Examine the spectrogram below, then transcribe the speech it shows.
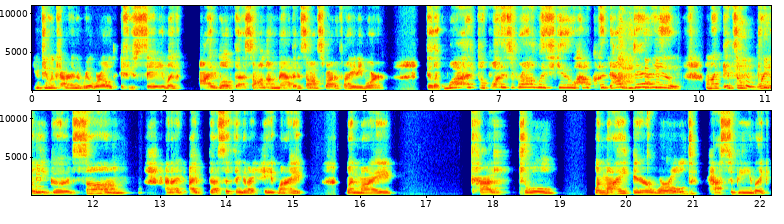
you do encounter in the real world, if you say like I love that song, I'm mad that it's not on Spotify anymore. They're like, what? The, what is wrong with you? How could? How dare you? I'm like, it's a really good song, and I, I that's the thing that I hate when I when my casual when my inner world has to be like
